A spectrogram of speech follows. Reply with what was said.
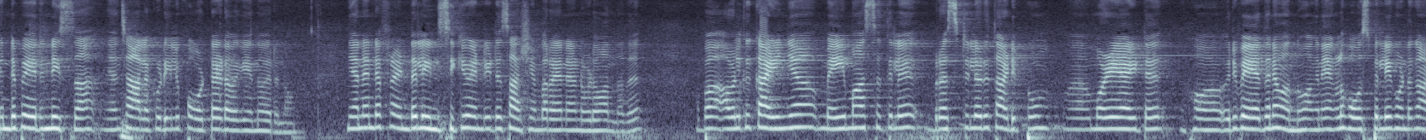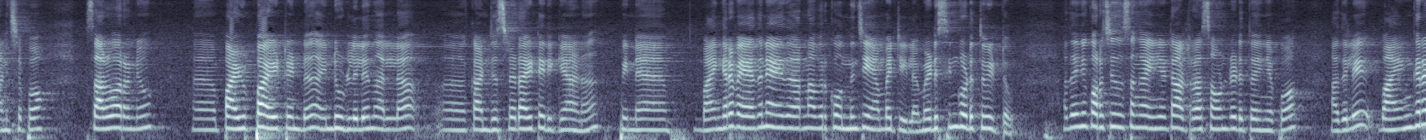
എന്റെ പേര് നിസ ഞാൻ ചാലക്കുടിയിൽ പോട്ട ഇടവകയിൽ നിന്ന് വരുന്നു. ഞാൻ എന്റെ ഫ്രണ്ട് ലിൻസിക്ക് വേണ്ടിയിട്ട് സാക്ഷ്യം പറയാനാണ് ഇവിടെ വന്നത്. അപ്പോൾ അവൾക്ക് കഴിഞ്ഞ മെയ് മാസത്തിൽ ബ്രസ്റ്റിലൊരു തടിപ്പും മുഴയായിട്ട് ഒരു വേദന വന്നു. അങ്ങനെ ഞങ്ങൾ ഹോസ്പിറ്റലിൽ കൊണ്ട് കാണിച്ചപ്പോൾ സാർ പറഞ്ഞു പഴുപ്പായിട്ടുണ്ട് അതിന്റെ ഉള്ളിൽ നല്ല കൺജസ്റ്റഡ് ആയിട്ടിരിക്കുകയാണ്. പിന്നെ ഭയങ്കര വേദന ആയത് കാരണം അവർക്ക് ഒന്നും ചെയ്യാൻ പറ്റിയില്ല. മെഡിസിൻ കൊടുത്തു വിട്ടു. അത് കഴിഞ്ഞ് കുറച്ച് ദിവസം കഴിഞ്ഞിട്ട് അൾട്രാസൗണ്ട് എടുത്തു കഴിഞ്ഞപ്പോൾ അതിൽ ഭയങ്കര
